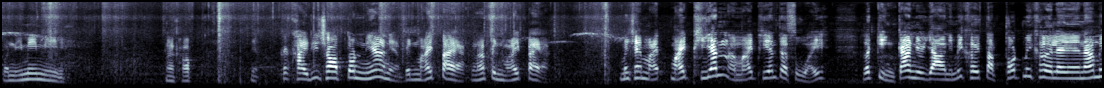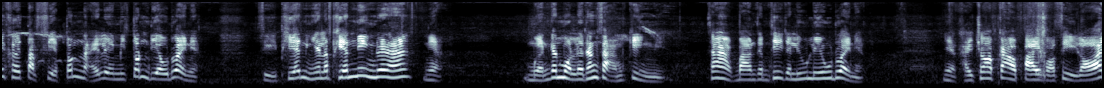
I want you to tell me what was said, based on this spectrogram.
วันนี้ไม่มีนะครับเนี่ยก็ใครที่ชอบต้นเนี้ยเนี่ยเป็นไม้แปลกนะเป็นไม้แปลกไม่ใช่ไม้ไม้เพี้ยนอะไม้เพี้ยนแต่สวย แล้วกิ่งก้านยาวๆนี่ไม่เคยตัดทดไม่เคยเลยนะ ไม่เคยตัดเสียบต้นไหนเลยมีต้นเดียวด้วยเนี่ย สีเพี้ยนอย่างเงี้ยแล้วเพี้ยนนิ่งด้วยนะเนี่ยเหมือนกันหมดเลยทั้งสามกิ่งนี่ถ้าหากบานเต็มที่จะริ้วๆด้วยเนี่ยเนี่ยใครชอบก็เอาไปขอสี่ร้อย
